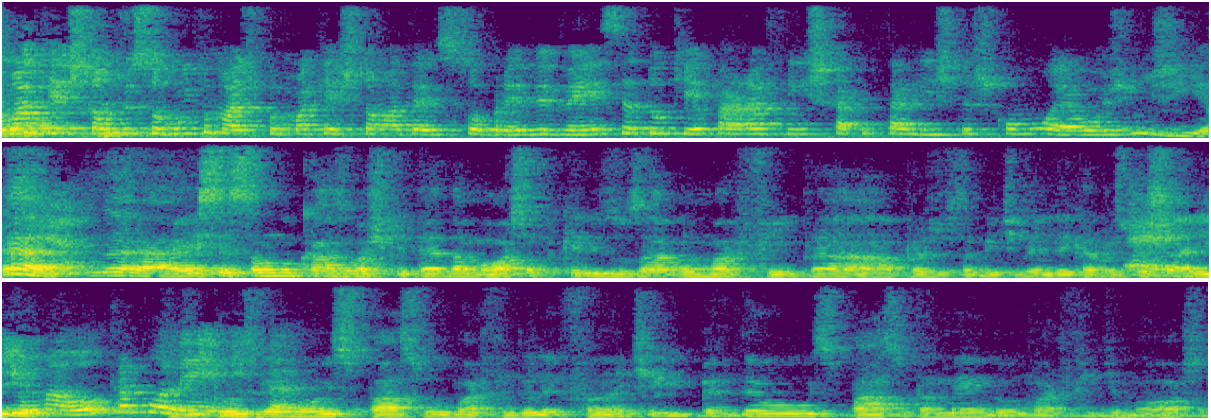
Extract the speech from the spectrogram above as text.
Uma questão disso muito mais por uma questão até de sobrevivência do que para fins capitalistas como é hoje em dia. É, né? é a exceção no caso, eu acho que até da mostra, porque eles usavam o marfim para justamente vender, que era uma especiaria. É, e uma outra polêmica. Depois ganhou o espaço o marfim do elefante e perdeu o espaço também do marfim de morsa.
